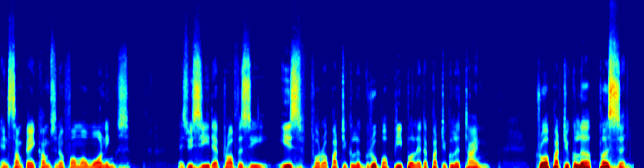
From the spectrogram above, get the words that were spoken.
and sometimes it comes in the form of warnings. As we see that prophecy is for a particular group of people at a particular time, through a particular person.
